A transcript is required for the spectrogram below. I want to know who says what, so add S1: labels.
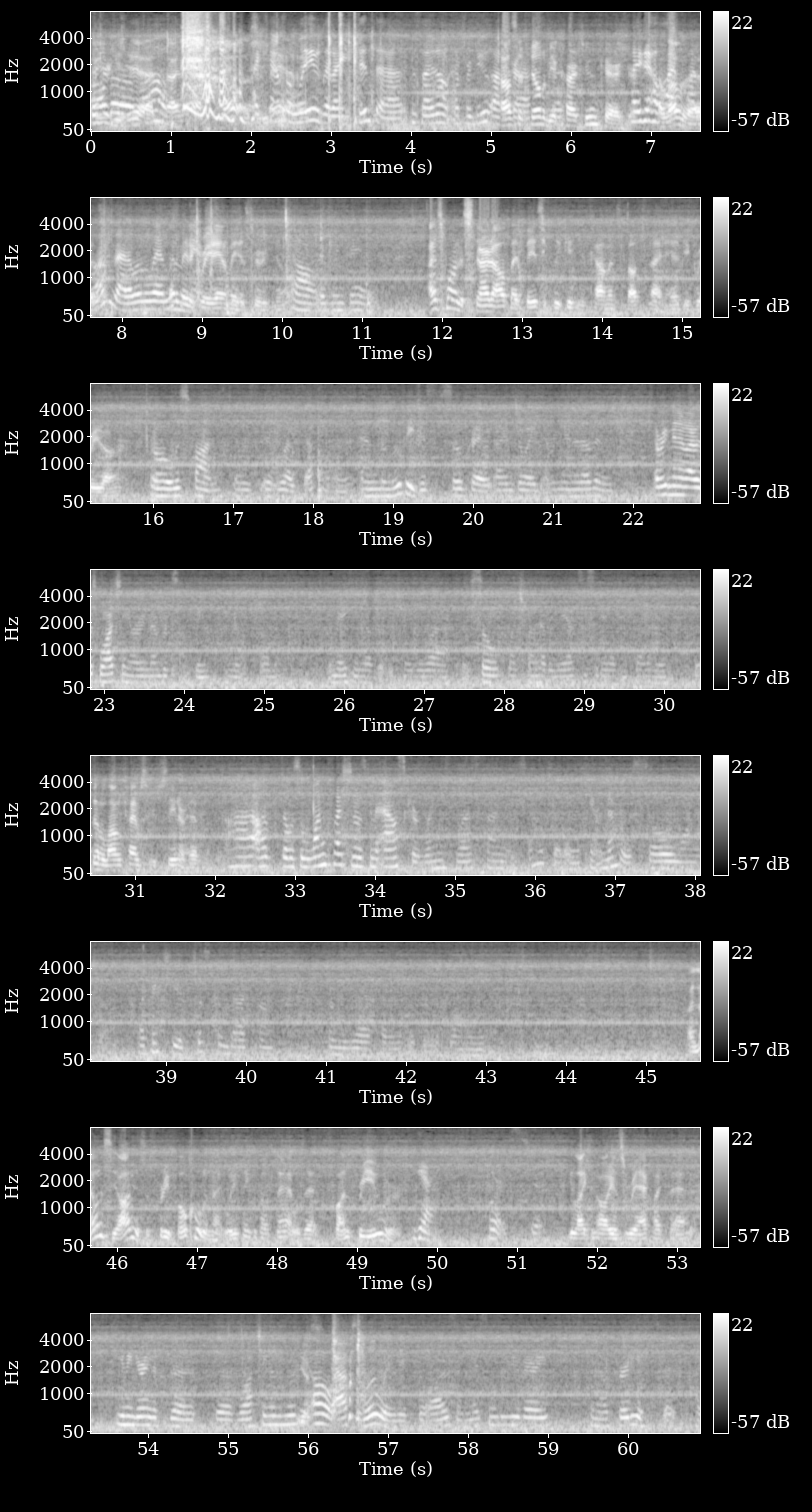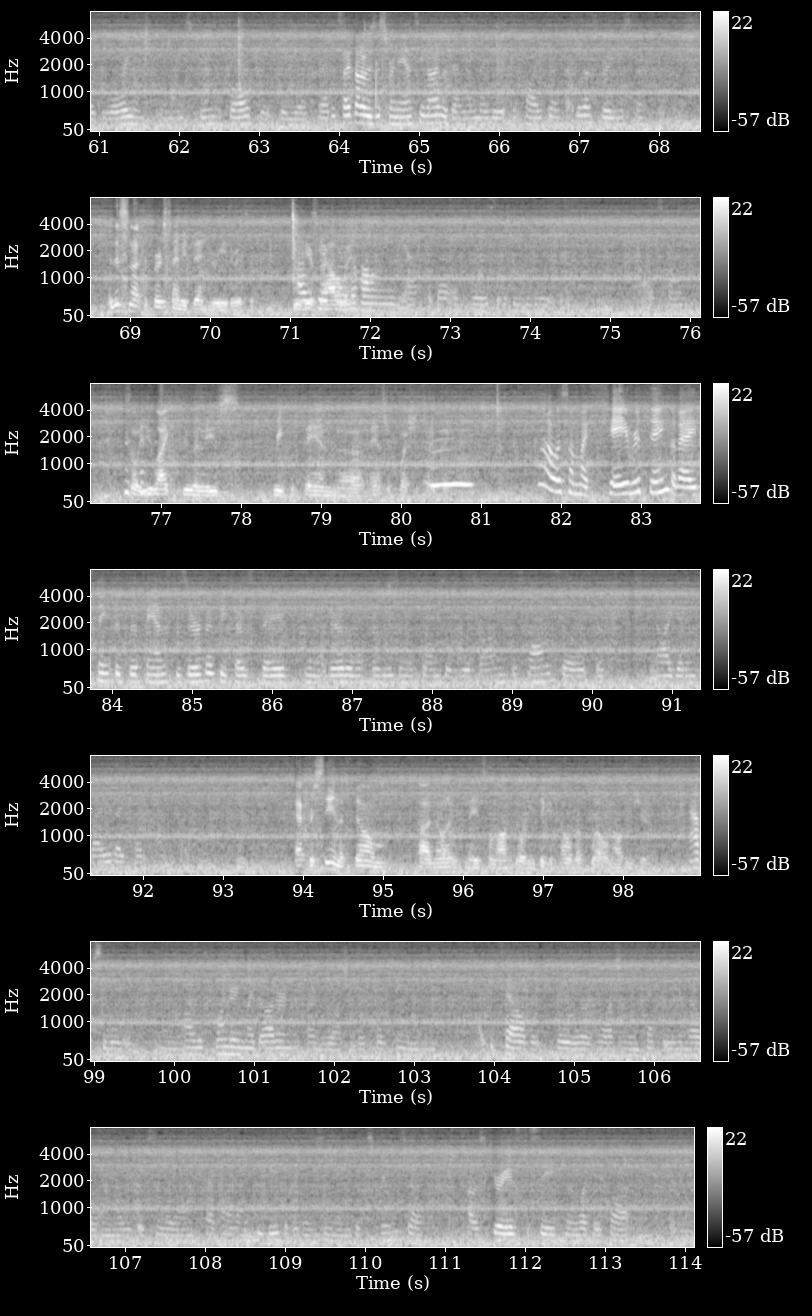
S1: figured you
S2: oh,
S1: did. I know.
S2: I can't
S1: Man.
S2: believe that I did that, because I don't ever do
S1: How's it feel to be a cartoon character?
S2: I know,
S1: I love
S2: I
S1: that.
S2: love that, I love the way I look
S1: That made a great animated series, you know?
S2: Oh, it's been great.
S1: I just wanted to start out by basically getting your comments about tonight, and it'd be a great honor.
S2: Oh, it was fun. It was, it was definitely. And the movie just so great. I enjoyed every minute of it. And every minute I was watching, I remembered something, you know, from the making of it, which made. It was so much fun having Nancy sitting up in front of me.
S1: It's been a long time since you've seen her, haven't you?
S2: Uh, I, that was the one question I was going to ask her. When was the last time that we saw each other? I can't remember. It was so long ago. I think she had just come back from from New York, having lived there for a while.
S1: I noticed the audience was pretty vocal tonight. What do you think about that? Was that fun for you, or
S2: Yeah, of course, sure.
S1: you like an audience to react like that?
S2: You mean during the, the, the watching of the movie?
S1: Yes.
S2: Oh, absolutely, the applause, and they seem to be very, you know, courteous, but like Lori and, and on screen applause, the, the uh, credits. I thought it was just for Nancy and I, but then when they did it for Kaiser, I thought, well, that's very respectful.
S1: And this is not the first time you've been here either, is it? You
S2: I was
S1: here
S2: here
S1: for
S2: for the
S1: Halloween.
S2: Halloween, yeah, for the release of the DVD. That was fun.
S1: So you like doing these read the fan, uh, answer questions, I think.
S2: Well, it wasn't my favorite thing, but I think that the fans deserve it because they've, you know, they're the, the reason the films have lived on this long. So if, you know, I get invited, I try to come. can.
S1: After seeing the film, uh, knowing it was made so long ago, do you think it held up well in all these years?
S2: Absolutely. You know, I was wondering, my daughter and her friend were watching, they're 14, and I could tell that they were watching intently, even though I know that they've seen it on, at home on TV, but they've never seen it on the big screen. So I was curious to see, you know, what they thought and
